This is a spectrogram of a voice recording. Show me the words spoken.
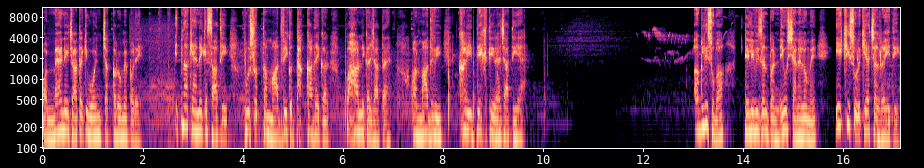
और मैं नहीं चाहता कि वो इन चक्करों में पड़े। इतना कहने के साथ ही पुरुषोत्तम माधवी को धक्का देकर बाहर निकल जाता है, और माधवी खड़ी देखती रह जाती है। अगली सुबह टेलीविज़न पर न्यूज़ चैनलों में एक ही सुर्खियाँ चल रही थी।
